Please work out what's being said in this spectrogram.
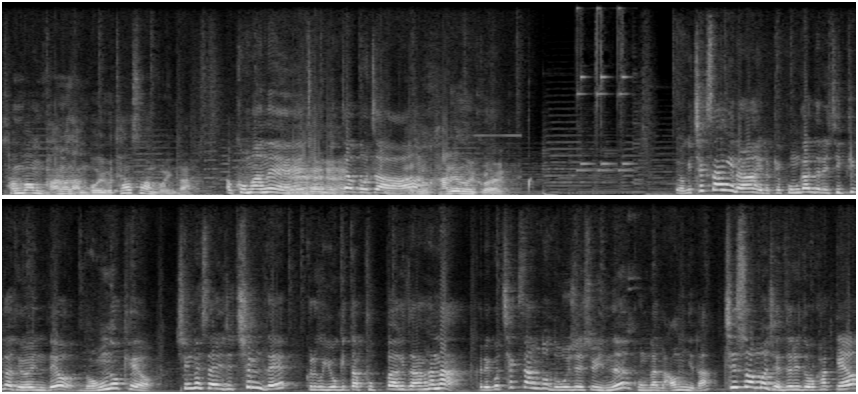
3번 방은 안 보이고 테라스만 보인다. 어, 그만해. 좀 이따 보자. 아 좀 가려놓을 걸 여기 책상이랑 이렇게 공간들이 DP가 되어 있는데요. 넉넉해요. 싱글 사이즈 침대, 그리고 여기다 붙박이장 하나, 그리고 책상도 놓으실 수 있는 공간 나옵니다. 치수 한번 재드리도록 할게요.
